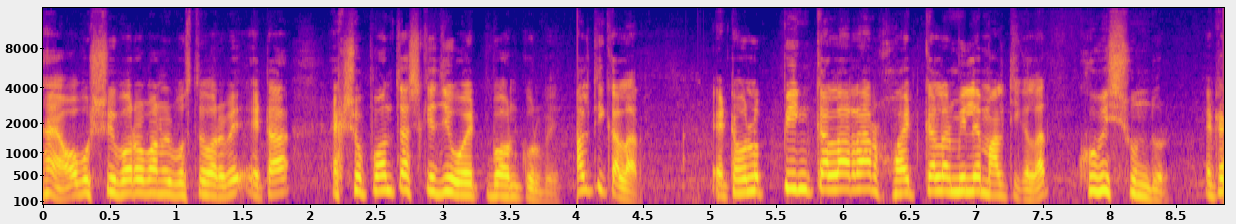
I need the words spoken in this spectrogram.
হ্যাঁ অবশ্যই বড় মানুষ বুঝতে পারবে। এটা একশো পঞ্চাশ কেজি ওয়েট বহন করবে। মাল্টি কালার এটা হলো পিঙ্ক কালার আর হোয়াইট কালার মিলে মাল্টি কালার খুবই সুন্দর। এটা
